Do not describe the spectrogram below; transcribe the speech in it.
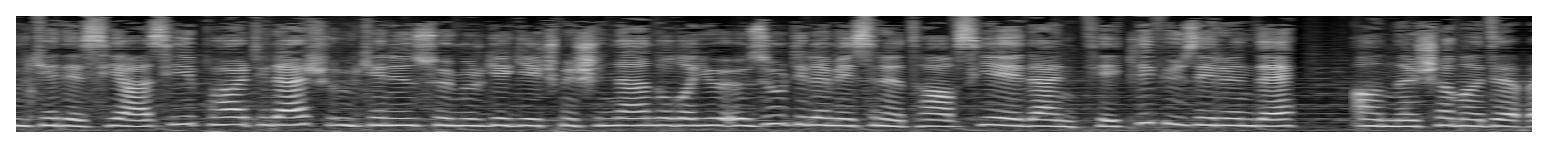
Ülkede siyasi partiler ülkenin sömürge geçmişinden dolayı özür dilemesini tavsiye eden teklif üzerinde anlaşamadı.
